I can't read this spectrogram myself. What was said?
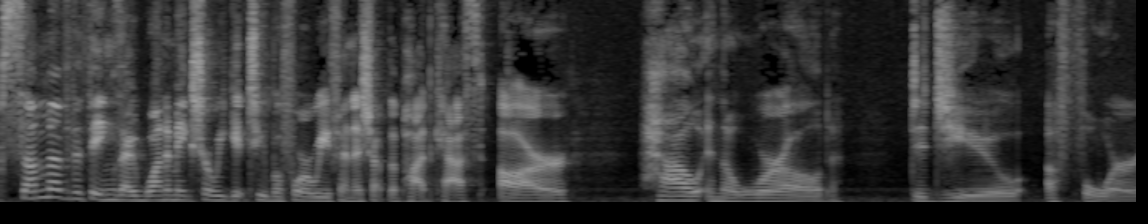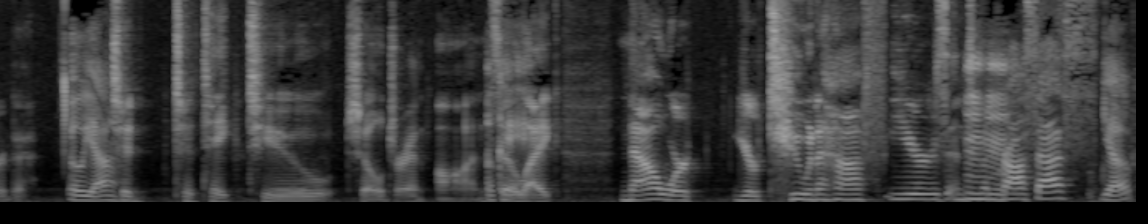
some of the things I want to make sure we get to before we finish up the podcast are how in the world did you afford Oh, yeah. to to take two children on? okay. So like now we're you're two and a half years into the process. Mm-hmm. Yep.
